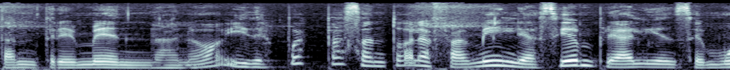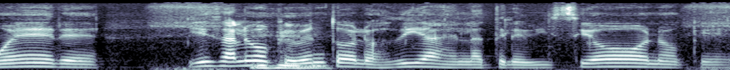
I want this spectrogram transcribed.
tan tremenda, ¿no? Y después pasa en toda la familia, siempre alguien se muere, y es algo que ven todos los días en la televisión o que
